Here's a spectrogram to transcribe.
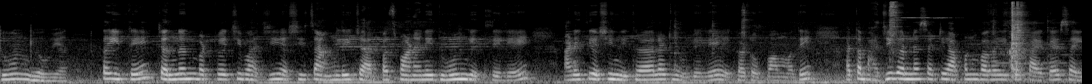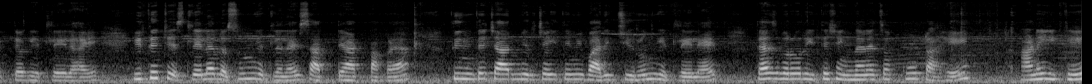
धुवून घेऊयात. तर इथे चंदन बटव्याची भाजी अशी चांगली चार पाच पाण्याने धुवून घेतलेली आहे आणि ती अशी निथळायला ठेवलेली आहे एका टोपामध्ये. आता भाजी करण्यासाठी आपण बघा इथे काय काय साहित्य घेतलेलं आहे. इथे चेचलेला लसूण घेतलेला आहे सात ते आठ पाकळ्या. तीन ते चार मिरच्या इथे मी बारीक चिरून घेतलेल्या आहेत. त्याचबरोबर इथे शेंगदाण्याचा कूट आहे आणि इथे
